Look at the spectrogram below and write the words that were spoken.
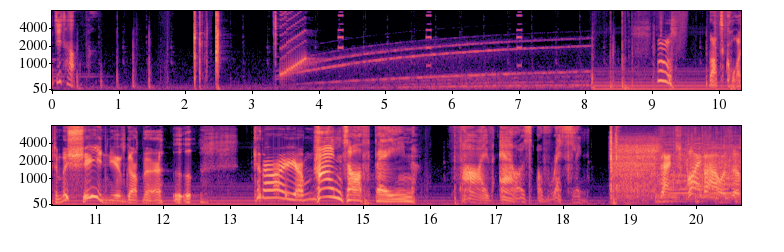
Charge it up. Oh, that's quite a machine you've got there. Can I, um... Hands off, Bean. Five hours of wrestling. That's five hours of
